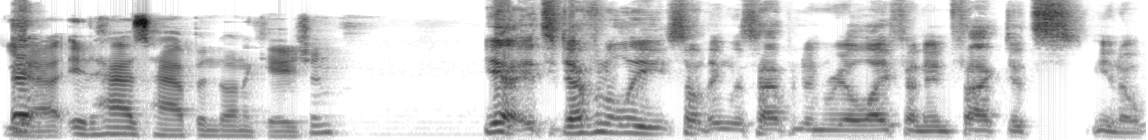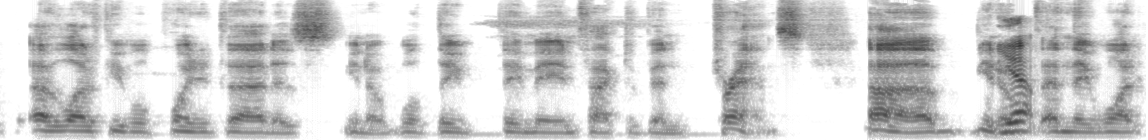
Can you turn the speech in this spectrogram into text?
yeah, it has happened on occasion. Yeah, it's definitely something that's happened in real life, and in fact, it's you know a lot of people pointed to that as you know well they they may in fact have been trans, uh, you know, Yep. and they want,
